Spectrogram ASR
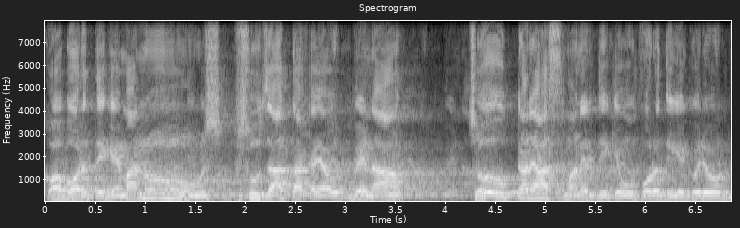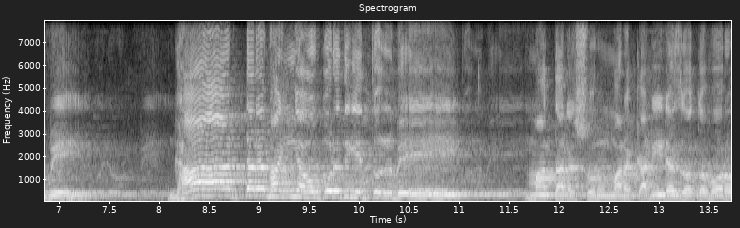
কবর থেকে মানুষ সোজা তাকায়া উঠবে না। চোখটারে আসমানের দিকে, উপর দিকে করে উঠবে। ঘাটটারে ভাঙ্গা উপরের দিকে তুলবে। মাথার সুরমার কাটিটা যত বড়,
